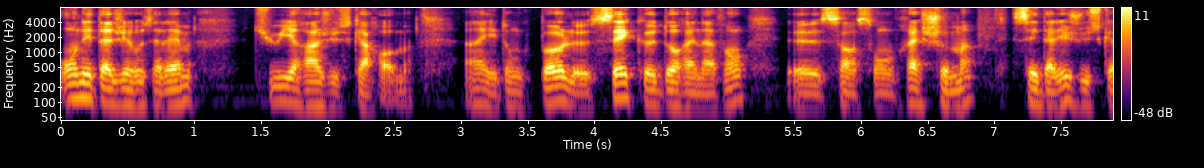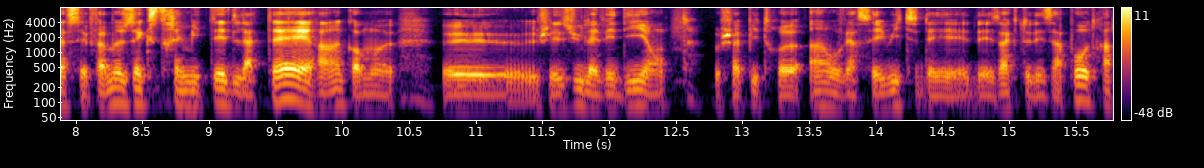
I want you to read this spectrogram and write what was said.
On est à Jérusalem, tu iras jusqu'à Rome. Hein, et donc Paul sait que dorénavant, euh, son, vrai chemin, c'est d'aller jusqu'à ces fameuses extrémités de la terre, hein, comme euh, euh, Jésus l'avait dit en, au chapitre 1 au verset 8 des, actes des apôtres. Hein.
